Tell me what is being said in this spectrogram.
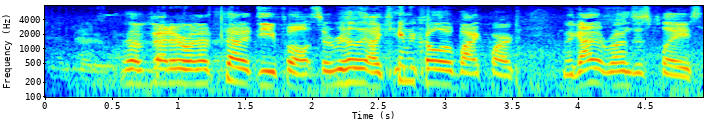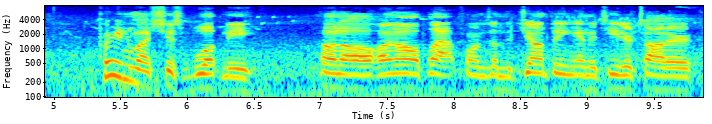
The better one, that's not a default. So really, I came to Colo Bike Park, and the guy that runs this place pretty much just whooped me on all on all platforms, on the jumping and the teeter totter,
